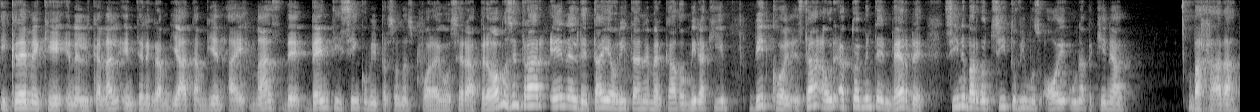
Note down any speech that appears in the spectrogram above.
Y créeme que en el canal en Telegram ya también hay más de 25 mil personas por algo será. Pero vamos a entrar en el detalle ahorita en el mercado. Mira aquí, Bitcoin está actualmente en verde. Sin embargo, sí tuvimos hoy una pequeña bajada.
